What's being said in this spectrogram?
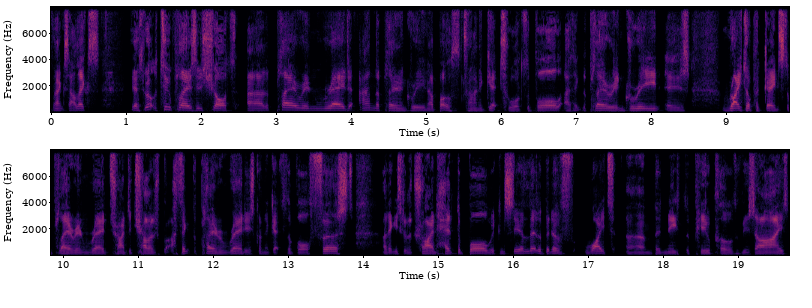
Thanks, Alex. Yes, we've got the two players in shot. Uh, the player in red and the player in green are both trying to get towards the ball. I think the player in green is right up against the player in red, trying to challenge, but I think the player in red is going to get to the ball first. I think he's going to try and head the ball. We can see a little bit of white um, beneath the pupils of his eyes.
